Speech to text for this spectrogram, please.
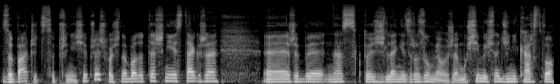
zobaczyć, co przyniesie przyszłość. No bo to też nie jest tak, że e, żeby nas ktoś źle nie zrozumiał, że musimy iść na dziennikarstwo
